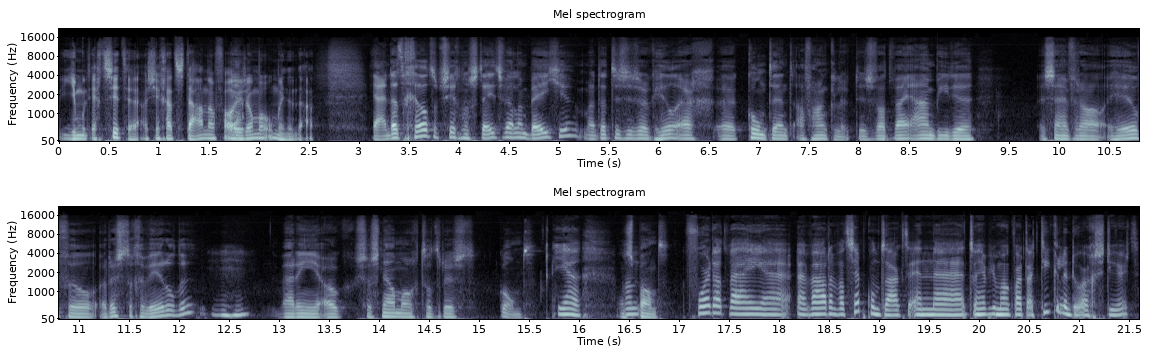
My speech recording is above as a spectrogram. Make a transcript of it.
je moet echt zitten. Als je gaat staan, dan val je Ja. zomaar om inderdaad. Ja, en dat geldt op zich nog steeds wel een beetje, maar dat is dus ook heel erg eh, content afhankelijk. Dus wat wij aanbieden eh, zijn vooral heel veel rustige werelden, Mhm. waarin je ook zo snel mogelijk tot rust komt. Ja, Ontspant. voordat wij, eh, eh, we hadden WhatsApp-contact en eh, toen heb je me ook wat artikelen doorgestuurd.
